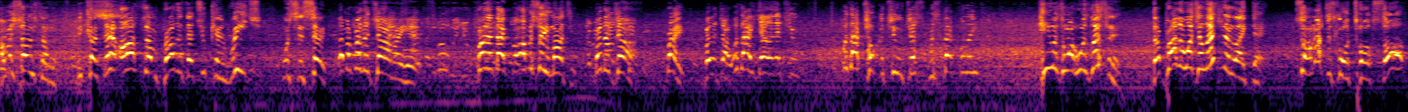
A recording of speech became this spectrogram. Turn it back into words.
I'm gonna show you something because there are some brothers that you can reach with sincerity. Like my brother John right here. Absolutely, you Brother, like, I'm gonna show you Monty. Brother John. Right, brother John. Was I yelling at you? Was I talking to you just respectfully? He was the one who was listening. The brother wasn't listening like that. So I'm not just gonna talk soft.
